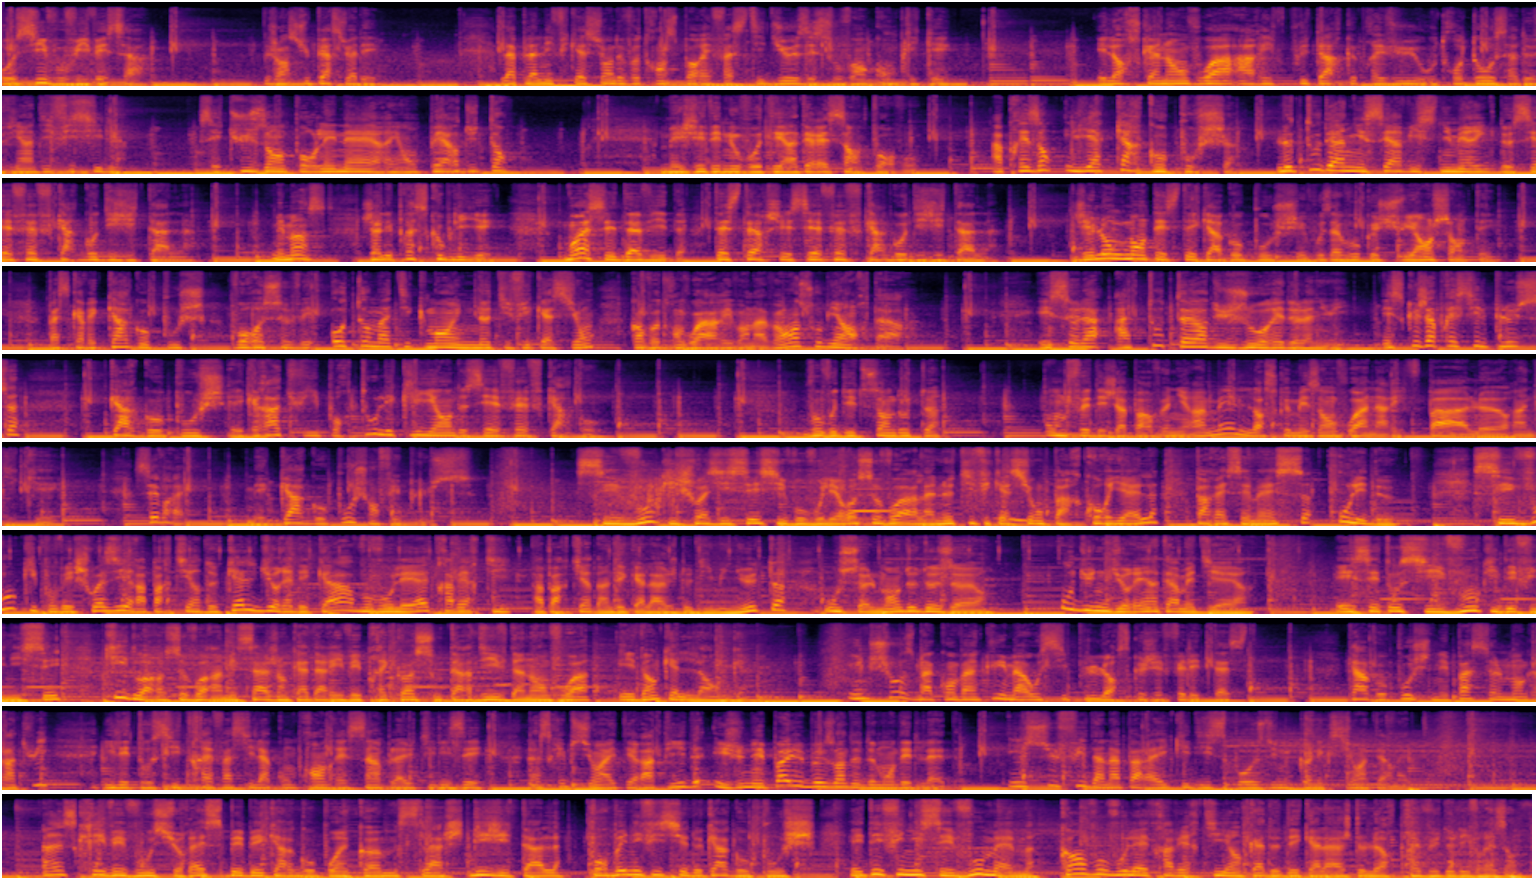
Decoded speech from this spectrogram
aussi, vous vivez ça. J'en suis persuadé. La planification de vos transports est fastidieuse et souvent compliquée. Et lorsqu'un envoi arrive plus tard que prévu ou trop tôt, ça devient difficile. C'est usant pour les nerfs et on perd du temps. Mais j'ai des nouveautés intéressantes pour vous. À présent, il y a Cargo Push, le tout dernier service numérique de CFF Cargo Digital. Mais mince, j'allais presque oublier. Moi, c'est David, testeur chez CFF Cargo Digital. J'ai longuement testé Cargo Push et vous avoue que je suis enchanté. Parce qu'avec Cargo Push, vous recevez automatiquement une notification quand votre envoi arrive en avance ou bien en retard. Et cela à toute heure du jour et de la nuit. Et ce que j'apprécie le plus, Cargo Push est gratuit pour tous les clients de CFF Cargo. Vous vous dites sans doute, on me fait déjà parvenir un mail lorsque mes envois n'arrivent pas à l'heure indiquée. C'est vrai, mais Cargo Push en fait plus. C'est vous qui choisissez si vous voulez recevoir la notification par courriel, par SMS ou les deux. C'est vous qui pouvez choisir à partir de quelle durée d'écart vous voulez être averti, à partir d'un décalage de 10 minutes ou seulement de 2 heures, ou d'une durée intermédiaire. Et c'est aussi vous qui définissez qui doit recevoir un message en cas d'arrivée précoce ou tardive d'un envoi et dans quelle langue. Une chose m'a convaincu et m'a aussi plu lorsque j'ai fait les tests. Cargo Push n'est pas seulement gratuit, il est aussi très facile à comprendre et simple à utiliser. L'inscription a été rapide et je n'ai pas eu besoin de demander de l'aide. Il suffit d'un appareil qui dispose d'une connexion Internet. Inscrivez-vous sur sbbcargo.com/digital pour bénéficier de Cargo Push et définissez vous-même quand vous voulez être averti en cas de décalage de l'heure prévue de livraison.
